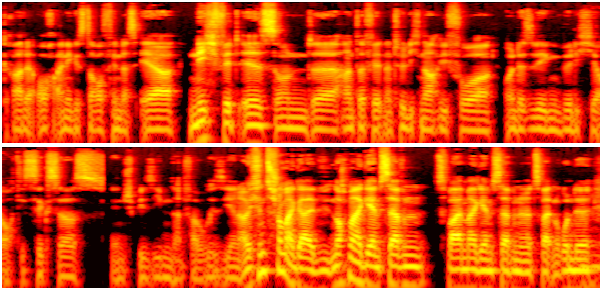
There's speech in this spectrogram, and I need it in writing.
gerade auch einiges darauf hin, dass er nicht fit ist und äh, Hunter fehlt natürlich nach wie vor. Und deswegen würde ich hier auch die Sixers in Spiel 7 dann favorisieren. Aber ich finde es schon mal geil. Nochmal Game 7, zweimal Game 7 in der zweiten Runde. Mhm.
